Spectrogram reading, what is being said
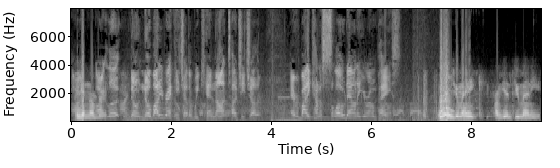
I'm All getting right, numbers. all right, look, no, nobody wreck each other. We cannot touch each other. Everybody kind of slow down at your own pace. Whoa! Too many. I'm getting too many.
